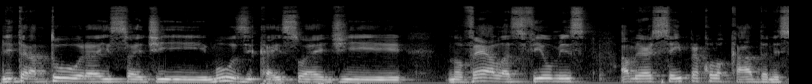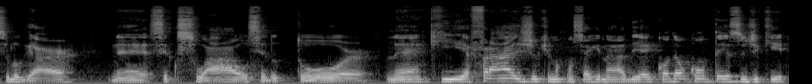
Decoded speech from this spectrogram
literatura, isso é de música, isso é de novelas, filmes. A mulher sempre é colocada nesse lugar. Né, sexual, sedutor, né, que é frágil, que não consegue nada, e aí quando é um contexto de que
